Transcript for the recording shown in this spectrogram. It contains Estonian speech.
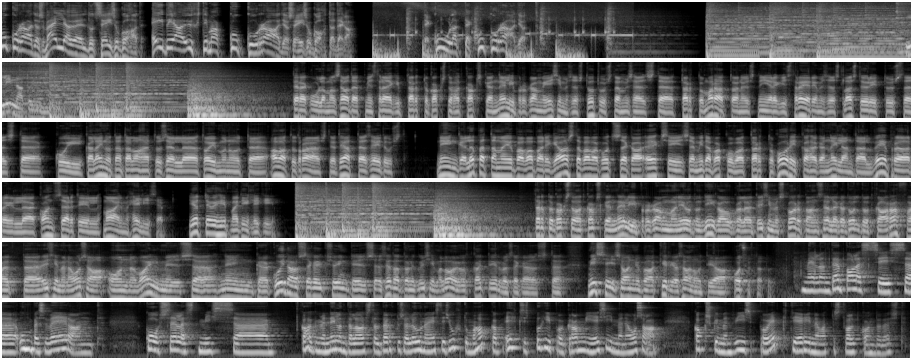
Kuku Raadios välja öeldud seisukohad ei pea ühtima Kuku Raadio seisukohtadega. Te kuulate Kuku Raadiot. tere kuulama saadet, mis räägib Tartu kaks tuhat kakskümmend neli programmi esimesest tutvustamisest, Tartu maratonist, nii registreerimisest, lasteüritustest kui ka läinud nädalavahetusel toimunud avatud rajast ja teatajasõidust ning lõpetame juba vabariigi aastapäeva kutsega, ehk siis mida pakuvad Tartu koorid kahekümne neljandal veebruaril kontserdil Maailm heliseb. jutti juhib Madis Ligi Tartu kaks tuhat kakskümmend neli programm on jõudnud nii kaugele, et esimest korda on sellega tuldud ka rahva ette, esimene osa on valmis ning kuidas see kõik sündis, seda tuli küsima loojuht Kati Ilvese käest. mis siis on juba kirja saanud ja otsustatud? meil on tõepoolest siis äh, umbes veerand koos sellest, mis äh, kahekümne neljandal aastal Tartus ja Lõuna-Eestis juhtuma hakkab, ehk siis põhiprogrammi esimene osa kakskümmend viis projekti erinevatest valdkondadest.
